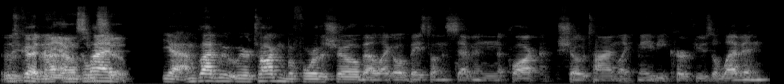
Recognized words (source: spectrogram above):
it was pretty- good. and I- I'm awesome glad. show. Yeah, I'm glad we, we were talking before the show about like oh, based on the seven o'clock show time, like maybe curfew's eleven,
